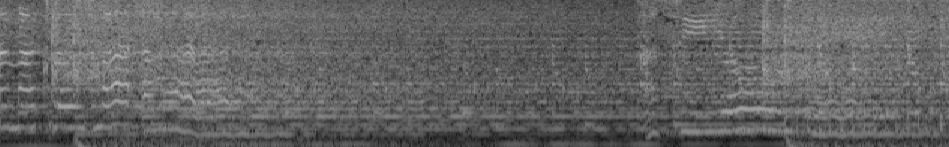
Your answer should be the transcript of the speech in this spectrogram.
Time I close my eyes, I see your face.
